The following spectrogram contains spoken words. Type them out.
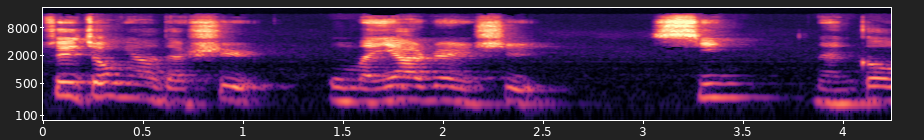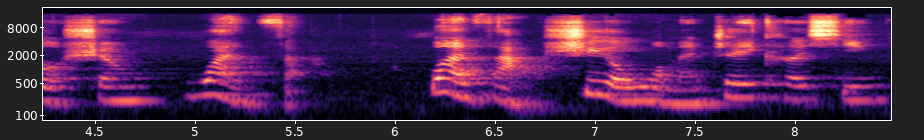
最重要的是我们要认识心能够生万法，万法是由我们这一颗心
